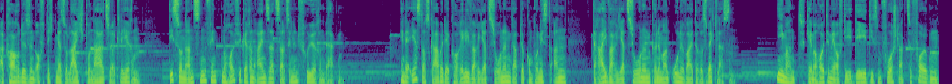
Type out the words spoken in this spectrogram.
Akkorde sind oft nicht mehr so leicht tonal zu erklären. Dissonanzen finden häufigeren Einsatz als in den früheren Werken. In der Erstausgabe der Corelli-Variationen gab der Komponist an, drei Variationen könne man ohne weiteres weglassen. Niemand käme heute mehr auf die Idee, diesem Vorschlag zu folgen,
